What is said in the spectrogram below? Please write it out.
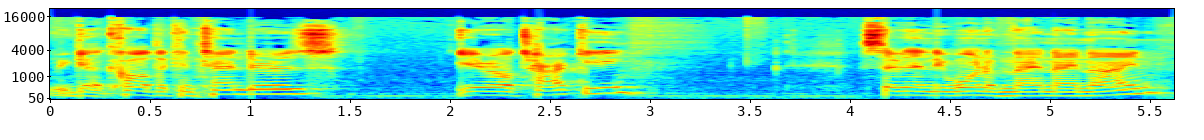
We got called the contenders. Juraj Tarky, 791 of 999.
